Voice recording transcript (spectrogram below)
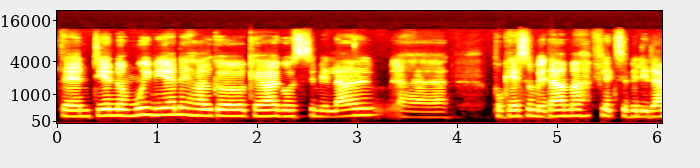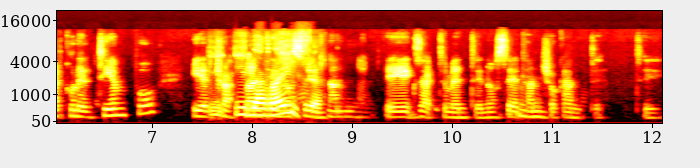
Te entiendo muy bien, es algo que hago similar. Uh, porque eso me da más flexibilidad con el tiempo y el trasplante la raíz. exactamente, no sea tan chocante. Sí.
